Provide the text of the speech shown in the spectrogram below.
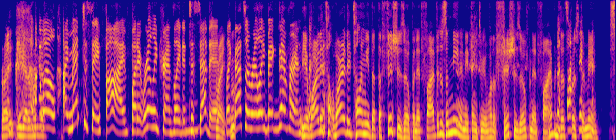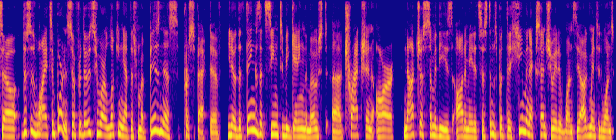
Right? You got to. Well, I meant to say five, but it really translated to seven. Right. Like that's a really big difference. yeah. Why are they? Te- why are they telling me that the fish is open at five? That doesn't mean anything to me. Well, the fish is open at five. What is that supposed to mean? So this is why it's important. So for those who are looking at this from a business perspective, you know, the things that seem to be getting the most uh, traction are not just some of these automated systems, but the human accentuated ones, the augmented ones.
